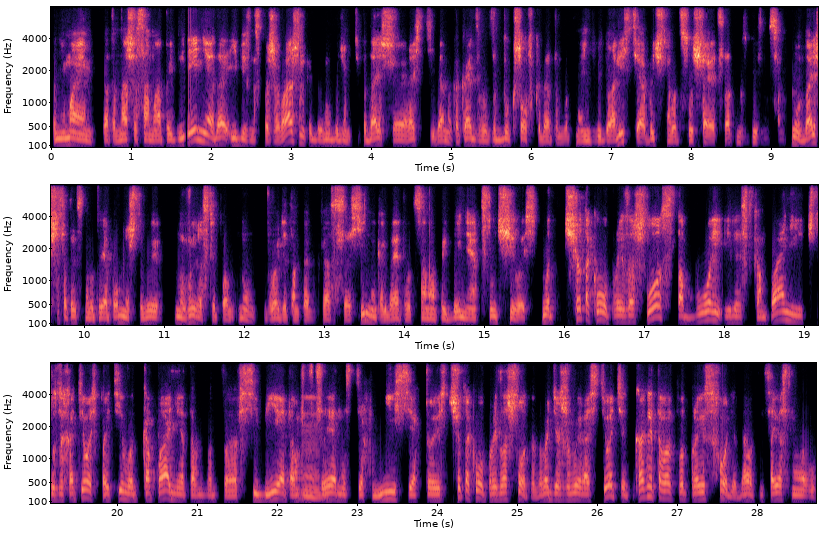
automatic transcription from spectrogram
понимаем, да, там наше самоопределение, да, и бизнес тоже важен, как бы мы будем типа дальше расти, да, но какая-то вот забуксовка, да, там вот на индивидуалисте обычно вот случается там, с бизнесом. Ну, дальше, соответственно, вот я помню, что вы ну, выросли, ну, вроде там как раз сильно, когда это вот самоопределение случилось. Вот что такого произошло с тобой или с компанией, что захотелось пойти вот копание там вот э, в себе, там, в mm. ценностях, в миссиях? То есть что такого произошло-то? Вроде же вы растете. Как это вот, вот происходит? Да? Вот интересно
